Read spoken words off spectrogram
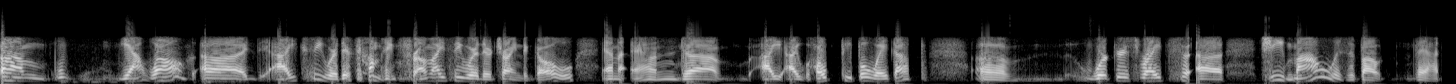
Um, yeah, well, uh, I see where they're coming from. I see where they're trying to go, and and uh, I, I hope people wake up. Uh, workers' rights. Uh, gee, Mao was about that.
